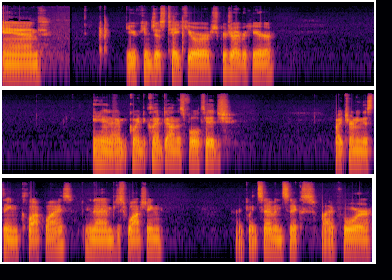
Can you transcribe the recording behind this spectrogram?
And you can just take your screwdriver here and I'm going to clamp down this voltage by turning this thing clockwise and I'm just watching 9.7654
